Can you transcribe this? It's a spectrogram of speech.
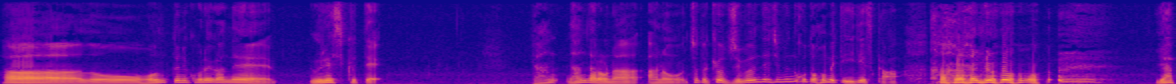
あの、本当にこれがね、嬉しくて。な、なんだろうな。あの、ちょっと今日自分で自分のことを褒めていいですか？あの、やっ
